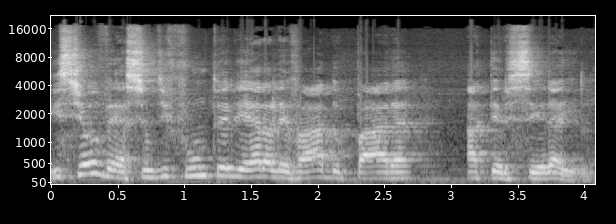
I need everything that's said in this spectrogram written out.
E se houvesse um defunto, ele era levado para a terceira ilha.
